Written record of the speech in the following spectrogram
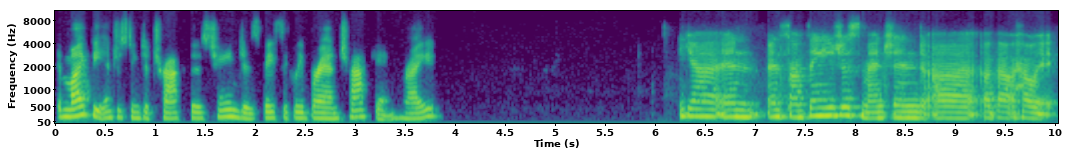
it might be interesting to track those changes, basically brand tracking, right? Yeah, and and something you just mentioned uh, about how it,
